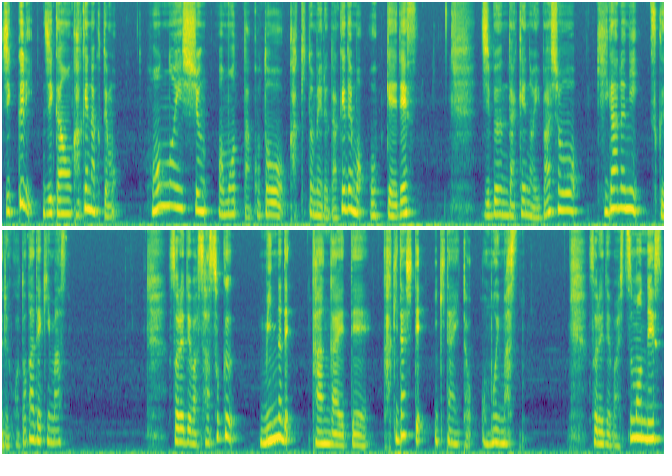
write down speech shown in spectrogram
じっくり時間をかけなくてもほんの一瞬思ったことを書き留めるだけでも OK です。自分だけの居場所を気軽に作ることができます。それでは早速みんなで考えて書き出していきたいと思います。それでは質問です。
